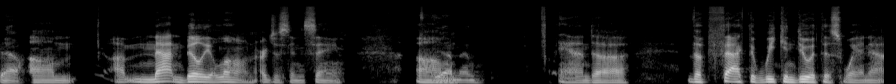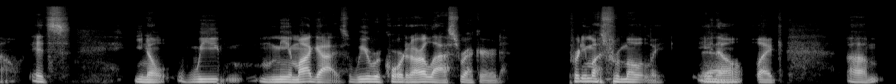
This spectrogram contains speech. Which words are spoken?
Yeah. Um, uh, Matt and Billy alone are just insane. Um, yeah, man. And uh, the fact that we can do it this way now, it's you know, we, me and my guys, we recorded our last record pretty much remotely. You know, like um,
